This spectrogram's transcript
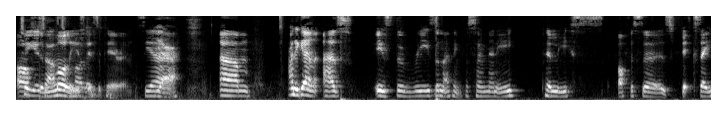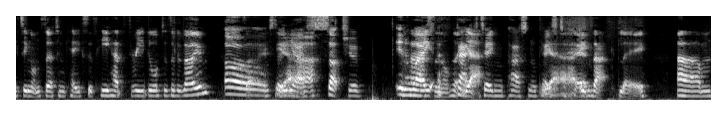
after, years after Molly's Molly. disappearance. Yeah. Um, and again, as is the reason I think for so many police officers fixating on certain cases, he had three daughters of his own. Oh, So, so, yeah. yeah. such a in a way Personal yeah. affecting personal case to him. exactly. Um,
